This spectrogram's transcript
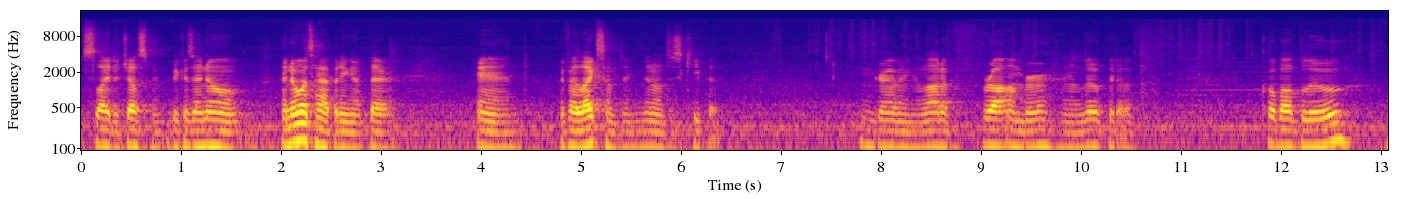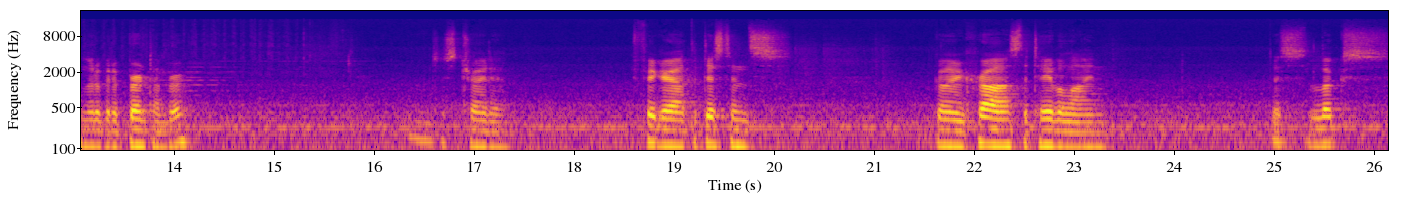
slight adjustment because I know I know what's happening up there, and if I like something, then I'll just keep it. I'm grabbing a lot of raw umber and a little bit of cobalt blue, a little bit of burnt umber. Just try to figure out the distance going across the table line. This looks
